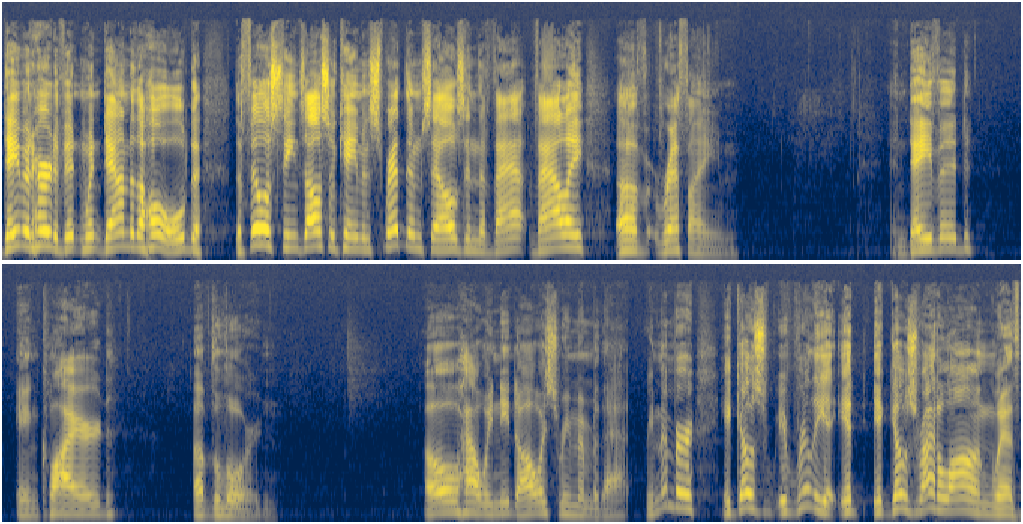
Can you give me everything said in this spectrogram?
David heard of it and went down to the hold. The Philistines also came and spread themselves in the va- valley of Rephaim. And David inquired of the Lord. Oh, how we need to always remember that. Remember, it goes, it really, it, it goes right along with,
